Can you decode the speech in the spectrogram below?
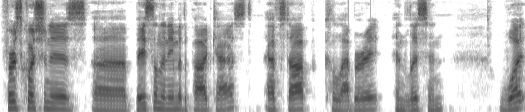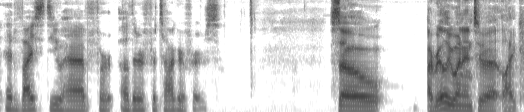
first question is uh, based on the name of the podcast, F stop, collaborate, and listen. What advice do you have for other photographers? So I really went into it like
